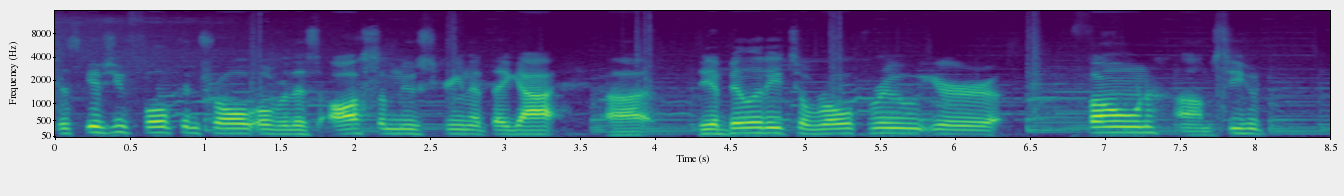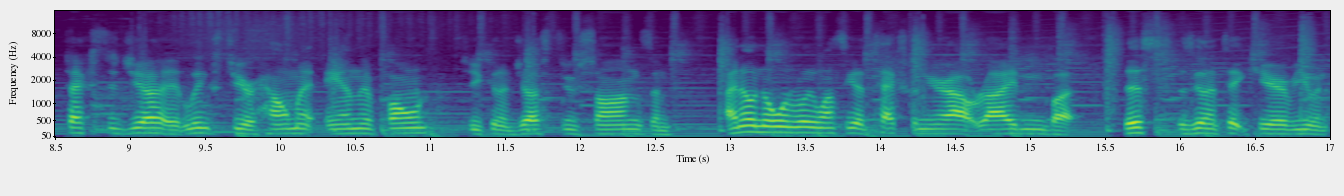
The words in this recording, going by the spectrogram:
this gives you full control over this awesome new screen that they got. Uh, the ability to roll through your phone, um, see who texted you. It links to your helmet and the phone so you can adjust through songs. And I know no one really wants to get a text when you're out riding, but this is going to take care of you in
